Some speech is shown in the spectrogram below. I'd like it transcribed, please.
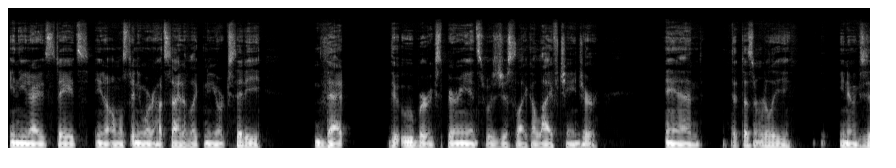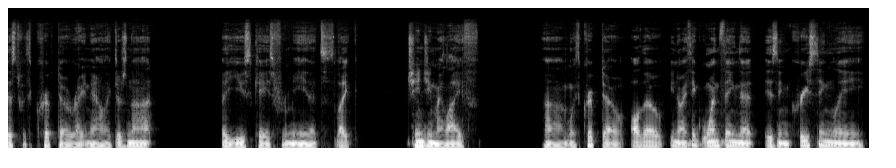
in the United States, you know, almost anywhere outside of like New York City, that the Uber experience was just like a life changer. And that doesn't really, you know, exist with crypto right now. Like there's not a use case for me that's like changing my life um, with crypto. Although, you know, I think one thing that is increasingly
